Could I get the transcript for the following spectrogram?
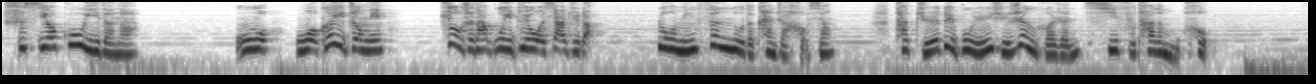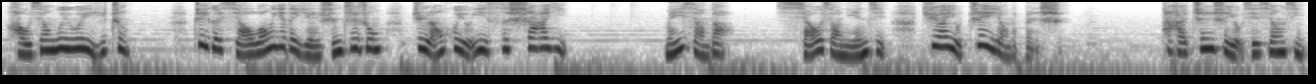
是希儿故意的呢，我我可以证明，就是他故意推我下去的。洛明愤怒的看着好香，他绝对不允许任何人欺负他的母后。好香微微一怔，这个小王爷的眼神之中居然会有一丝杀意，没想到小小年纪居然有这样的本事，他还真是有些相信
